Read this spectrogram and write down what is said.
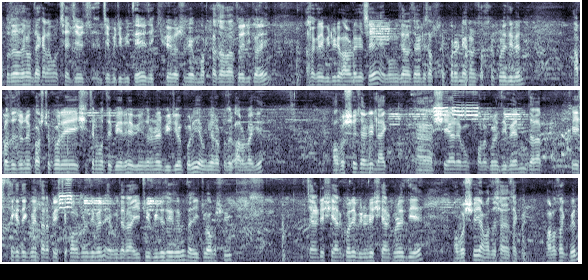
আপনাদের দেখুন দেখালাম হচ্ছে যে জেবি টিভিতে যে কীভাবে আসলে মটকা চাঁদা তৈরি করে, আশা করি ভিডিওটি ভালো লেগেছে এবং যারা চ্যানেলটি সাবস্ক্রাইব করেনি এখন সাবস্ক্রাইব করে দিবেন। আপনাদের জন্য কষ্ট করে এই শীতের মধ্যে বের হয়ে বিভিন্ন ধরনের ভিডিও করি এবং যারা আপনাদের ভালো লাগে, অবশ্যই চ্যানেলটি লাইক শেয়ার এবং ফলো করে দিবেন। যারা পেজ থেকে দেখবেন, তারা পেজটি ফলো করে দিবেন এবং যারা ইউটিউব ভিডিও থেকে দেখবেন, তারা ইউটিউব অবশ্যই চ্যানেলটি শেয়ার করে, ভিডিওটি শেয়ার করে দিয়ে অবশ্যই আমাদের সাথে থাকবেন। ভালো থাকবেন।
